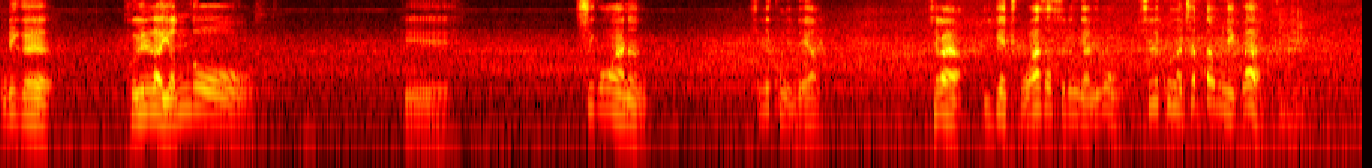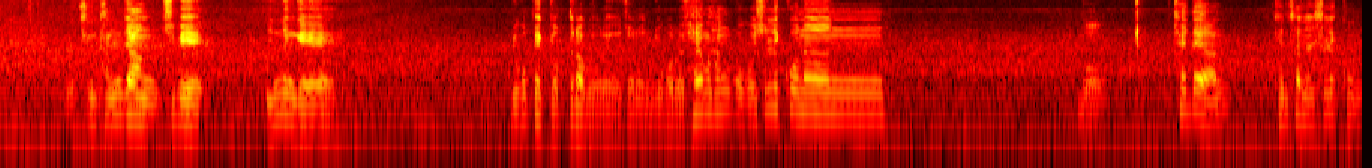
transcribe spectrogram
우리 그 보일러 연도 그 시공하는 실리콘인데요. 제가 이게 좋아서 쓰는 게 아니고 실리콘을 찾다 보니까 뭐 지금 당장 집에 있는 게 요것밖에 없더라고요. 그래서 저는 요거를 사용한 거고 실리콘은 뭐 최대한 괜찮은 실리콘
